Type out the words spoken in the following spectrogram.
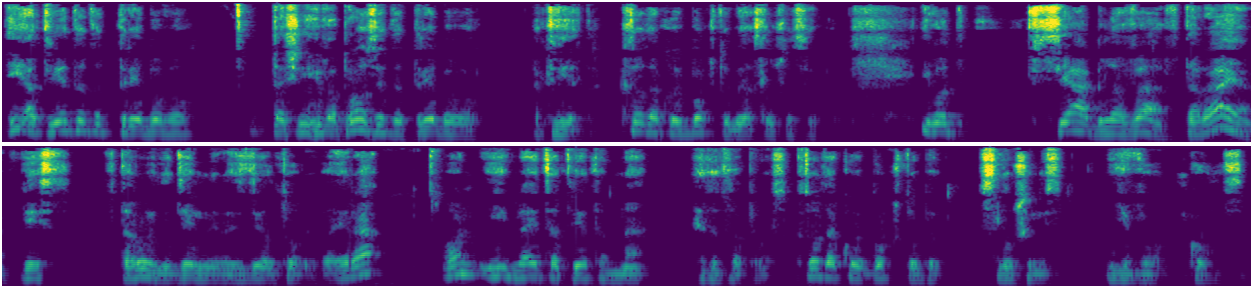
и ответ этот требовал, точнее вопрос этот требовал ответа. Кто такой Бог, чтобы я слушался его? И вот вся глава вторая, весь второй недельный раздел Торы Вайра, он и является ответом на этот вопрос. Кто такой Бог, чтобы слушались его голоса?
